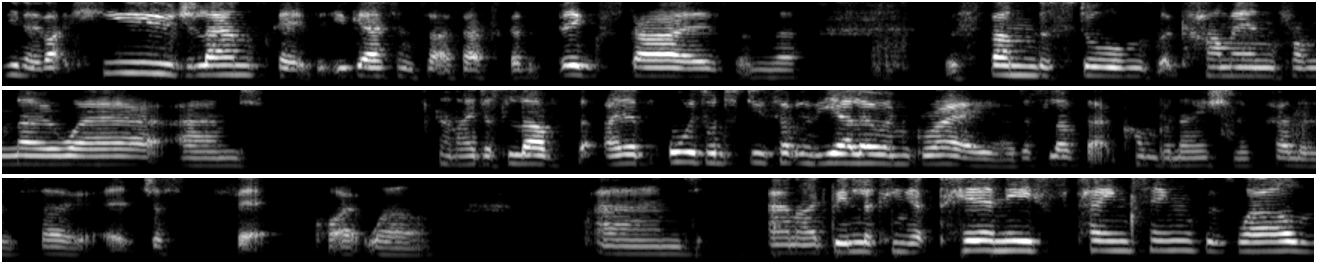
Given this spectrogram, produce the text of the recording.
you know that huge landscape that you get in South Africa, the big skies and the the thunderstorms that come in from nowhere, and and I just love that. I have always wanted to do something with yellow and grey. I just love that combination of colours, so it just fit quite well. And and I'd been looking at Pierneef paintings as well,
